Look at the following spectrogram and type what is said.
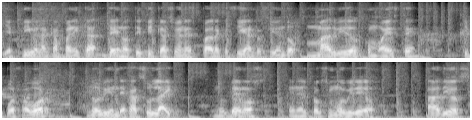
y activen la campanita de notificaciones para que sigan recibiendo más videos como este. Y por favor, no olviden dejar su like. Nos vemos en el próximo video. Adiós.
